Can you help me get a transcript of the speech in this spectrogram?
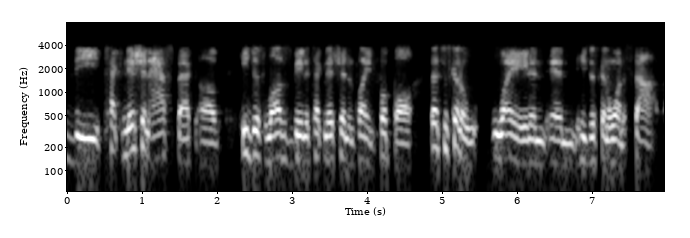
the technician aspect of he just loves being a technician and playing football, that's just going to wane and, and he's just going to want to stop.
